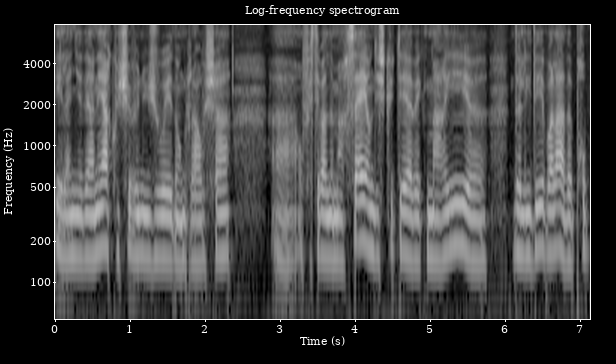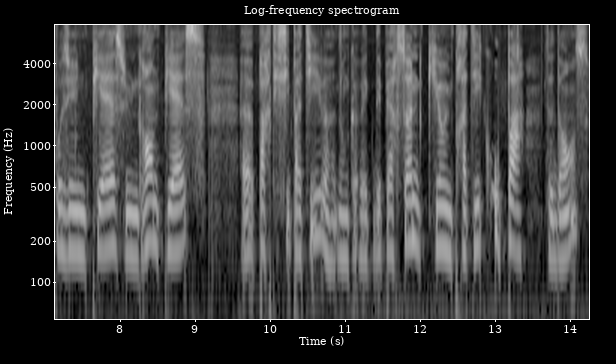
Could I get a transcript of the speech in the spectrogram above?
et l'année dernière, quand je suis venue jouer donc Rausha euh, au Festival de Marseille, on discutait avec Marie euh, de l'idée voilà, de proposer une pièce, une grande pièce euh, participative, donc avec des personnes qui ont une pratique ou pas de danse.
